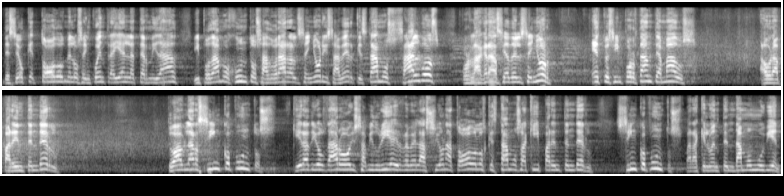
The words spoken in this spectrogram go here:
Deseo que todos me los encuentre allá en la eternidad y podamos juntos adorar al Señor y saber que estamos salvos por la gracia del Señor. Esto es importante, amados. Ahora, para entenderlo, te voy a hablar cinco puntos Quiera Dios dar hoy sabiduría y revelación a todos los que estamos aquí para entenderlo. Cinco puntos para que lo entendamos muy bien.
